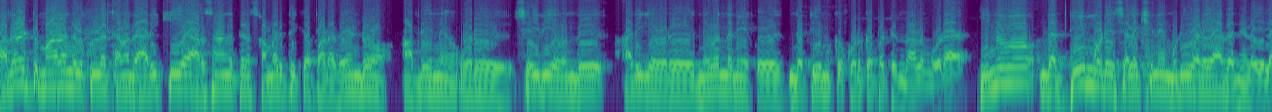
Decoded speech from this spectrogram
பதினெட்டு மாதங்களுக்குள்ள தனது அறிக்கையை அரசாங்கத்தின் சமர்ப்பிக்கப்பட வேண்டும் அப்படின்னு ஒரு செய்தியை வந்து அறிக்கை ஒரு நிபந்தனையை இந்த டீமுக்கு கொடுக்கப்பட்டிருந்தாலும் கூட இன்னமும் இந்த டீமுடைய செலெக்ஷனே முடிவடையாத நிலையில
